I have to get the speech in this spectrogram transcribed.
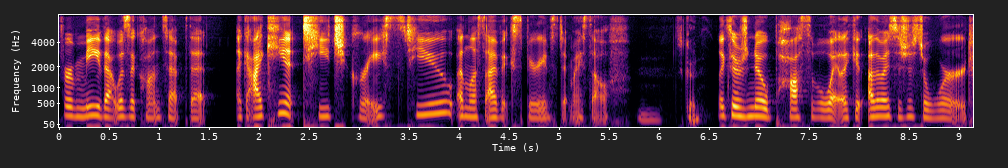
for me, that was a concept that like I can't teach grace to you unless I've experienced it myself. Mm, it's good. Like there's no possible way. Like it, otherwise, it's just a word,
